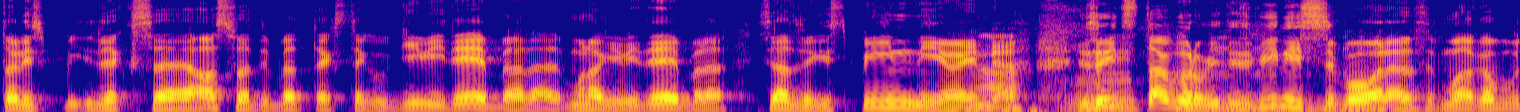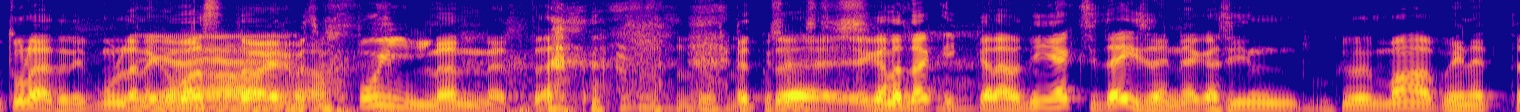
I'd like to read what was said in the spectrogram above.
ta oli, läks asfaldi pealt, läks nagu kivitee peale, munakivi tee peale, seal tegi spinni onju ja sõitis tagurpidi finiši poole, aga tuled olid mulle nagu vastu onju, mõtlesin, pull on, et et ega nad ikka lähevad nii äksi täis onju, ega siin maha või need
